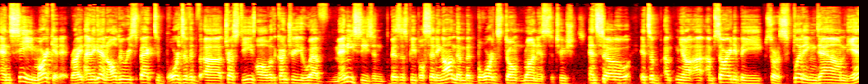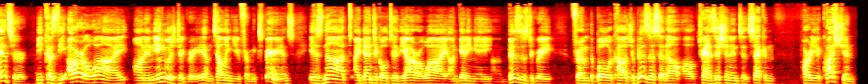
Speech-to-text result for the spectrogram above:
and c market it right? And again all due respect to boards of uh, trustees all over the country who have many seasoned business people sitting on them but boards don't run institutions. And so it's a you know i'm sorry to be sort of splitting down the answer because the roi on an english degree i'm telling you from experience is not identical to the roi on getting a uh, business degree from the Boler College of Business, and I'll, I'll transition into the second part of your question,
